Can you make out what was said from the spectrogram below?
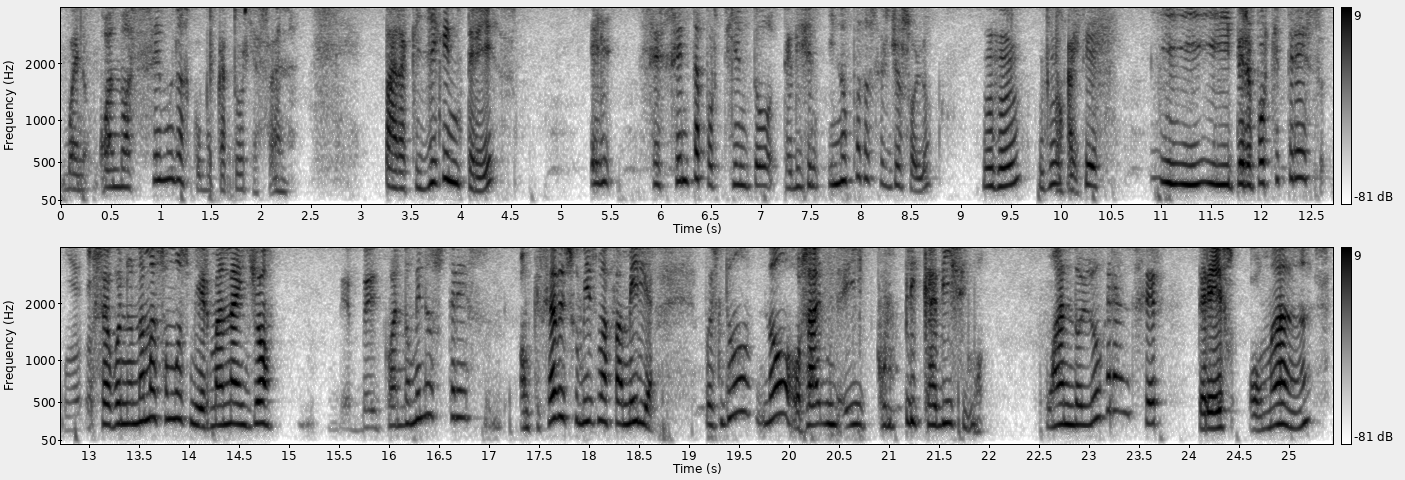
Bueno, cuando hacemos las convocatorias, Ana, para que lleguen tres, el 60% te dicen, ¿y no puedo ser yo solo? Así es. Y, pero ¿por qué tres? O sea, bueno, nada más somos mi hermana y yo. Cuando menos tres, aunque sea de su misma familia. Pues no, no, o sea, y complicadísimo. Cuando logran ser tres o más,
